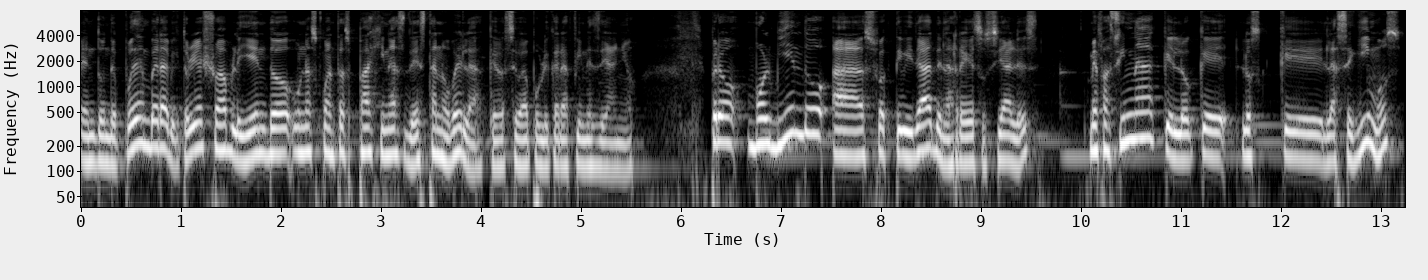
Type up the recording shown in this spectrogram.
en donde pueden ver a Victoria Schwab leyendo unas cuantas páginas de esta novela que se va a publicar a fines de año. Pero volviendo a su actividad en las redes sociales, me fascina que, lo que los que la seguimos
